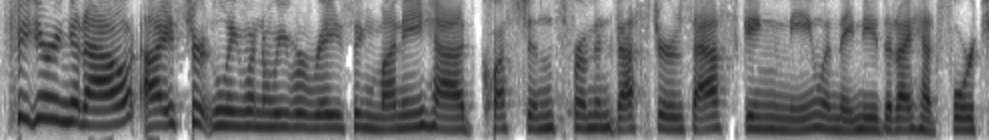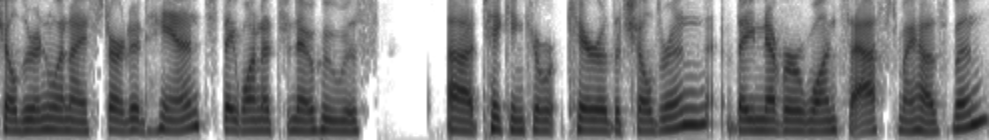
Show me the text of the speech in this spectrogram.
figuring it out. I certainly, when we were raising money, had questions from investors asking me when they knew that I had four children when I started Hint. They wanted to know who was uh, taking care- care of the children. They never once asked my husband,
